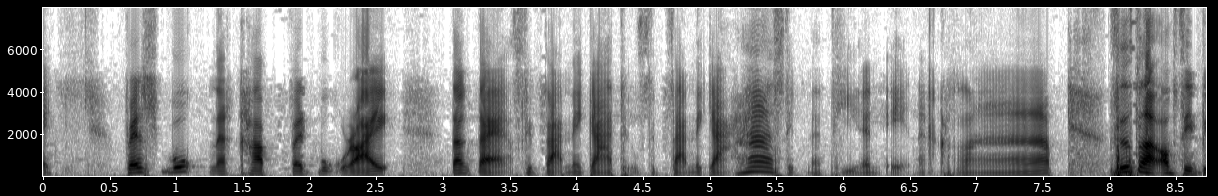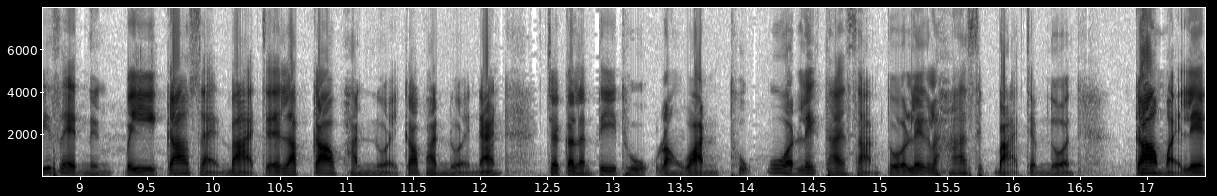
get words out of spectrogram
น์ Facebook นะครับ Facebook Live ตั้งแต่ 13นาฬิกาถึง 13นาฬิกา50 นาทีนั่นเองนะครับ ซื้อสลากออมสินพิเศษ 1 ปี 900,000 บาท จะได้รับ 9,000 หน่วย 9,000 หน่วยนั้น จะการันตีถูกรางวัลทุกงวดเลขท้าย 3 ตัวเลขละ 50 บาทจำนวน 9 หมายเลข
